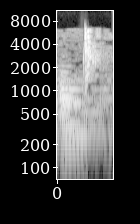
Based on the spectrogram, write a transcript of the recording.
Bye.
